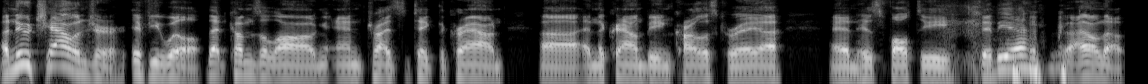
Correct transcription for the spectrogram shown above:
a new challenger, if you will, that comes along and tries to take the crown. Uh, and the crown being Carlos Correa and his faulty fibia. I don't know,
